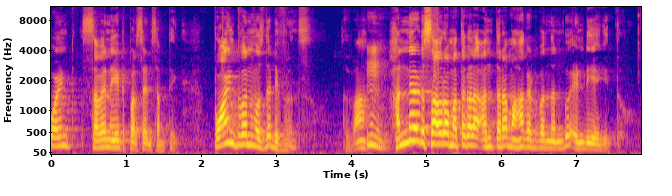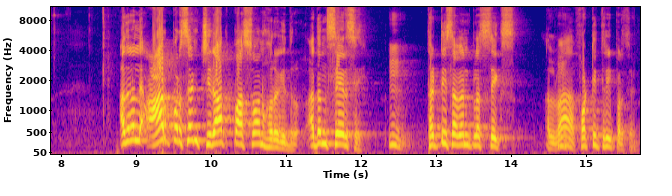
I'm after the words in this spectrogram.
point seven eight percent something point one was the difference ಅಲ್ವಾ ಹನ್ನೆರಡು ಸಾವಿರ ಮತಗಳ ಅಂತರ ಮಹಾಗಠಬಂಧನ್ಗೂ ಎನ್ ಡಿ ಎಗಿತ್ತು ಅದರಲ್ಲಿ ಆರು ಪರ್ಸೆಂಟ್ ಚಿರಾಗ್ ಪಾಸ್ವಾನ್ ಹೊರಗಿದ್ರು ಅದನ್ನು ಸೇರಿಸಿ. ಥರ್ಟಿ ಸೆವೆನ್ ಪ್ಲಸ್ ಸಿಕ್ಸ್ ಅಲ್ವಾ? ಫಾರ್ಟಿ ತ್ರೀ ಪರ್ಸೆಂಟ್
